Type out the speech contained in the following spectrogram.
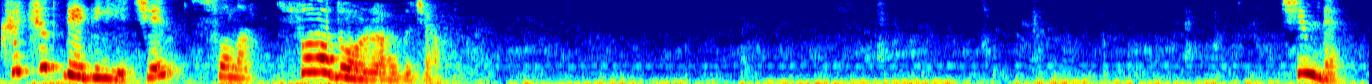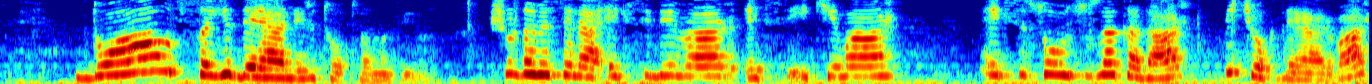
Küçük dediği için Sola. sola doğru alacağım. Şimdi doğal sayı değerleri toplamı diyor. Şurada mesela eksi 1 var, eksi 2 var, eksi sonsuza kadar birçok değer var.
